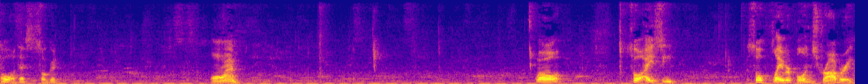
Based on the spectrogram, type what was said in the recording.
Oh, this is so good. Oh man. Oh, so icy. So flavorful and strawberry.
